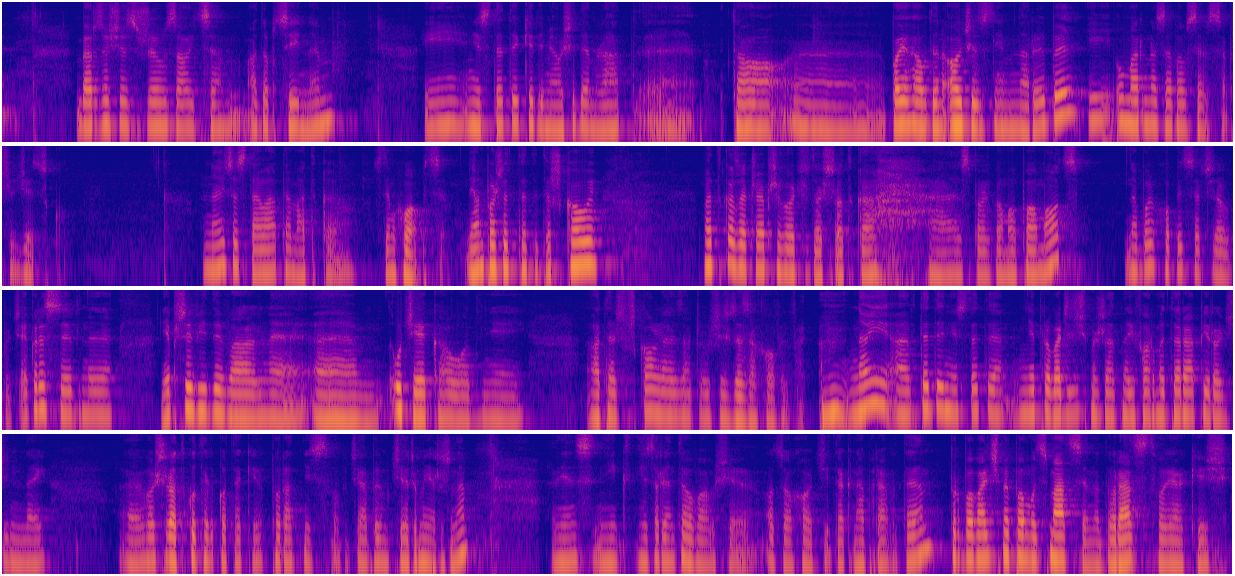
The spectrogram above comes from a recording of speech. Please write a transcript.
Bardzo się zżył z ojcem adopcyjnym. I niestety, kiedy miał 7 lat, to e, pojechał ten ojciec z nim na ryby i umarł na zawał serca przy dziecku. No i została ta matka z tym chłopcem. I on poszedł wtedy do szkoły. Matka zaczęła przychodzić do środka e, z prośbą o pomoc, no bo chłopiec zaczął być agresywny, nieprzewidywalny, uciekał od niej a też w szkole zaczął się źle zachowywać. No i e, wtedy niestety nie prowadziliśmy żadnej formy terapii rodzinnej e, w ośrodku, tylko takie poradnictwo, powiedziałabym, ciermierzne. Więc nikt nie zorientował się, o co chodzi tak naprawdę. Próbowaliśmy pomóc matce, no doradztwo jakieś.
